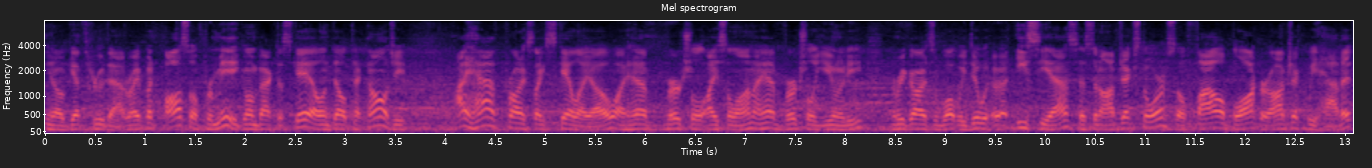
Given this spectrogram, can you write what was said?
you know, get through that, right? But also for me, going back to scale and Dell technology, I have products like Scale.io, I have virtual Isilon, I have virtual Unity in regards to what we do. Uh, ECS as an object store, so file, block, or object, we have it.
